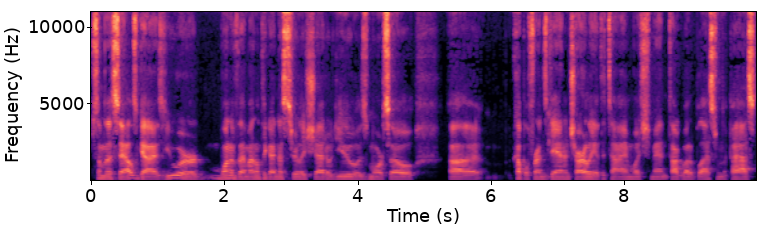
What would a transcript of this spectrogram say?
some of the sales guys. You were one of them. I don't think I necessarily shadowed you. It was more so uh, couple friends, Dan and Charlie at the time, which man, talk about a blast from the past.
